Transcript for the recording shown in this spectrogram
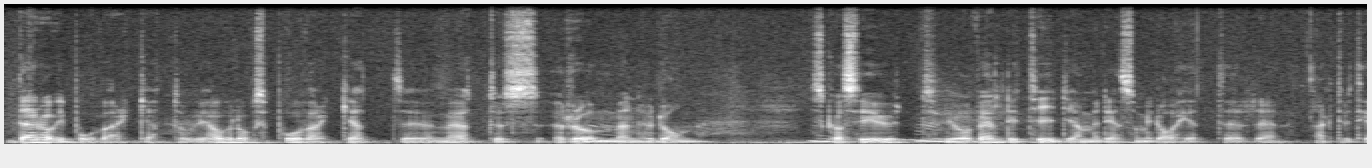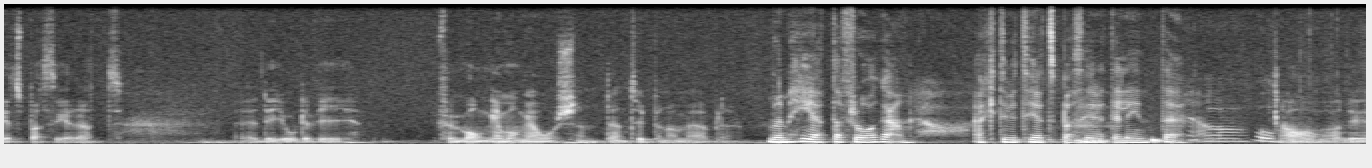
där har vi påverkat och vi har väl också påverkat eh, mötesrummen, hur de ska se ut. Vi var väldigt tidiga med det som idag heter eh, aktivitetsbaserat. Eh, det gjorde vi för många, många år sedan, den typen av möbler. Den heta frågan aktivitetsbaserat mm. eller inte. Ja, ja, det...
